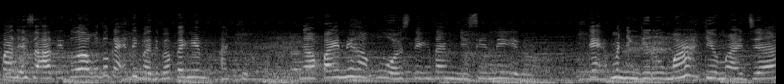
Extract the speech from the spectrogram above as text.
pada saat itu aku tuh kayak tiba-tiba pengen Aduh ngapain nih aku wasting time di sini gitu. Kayak mending di rumah diem aja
